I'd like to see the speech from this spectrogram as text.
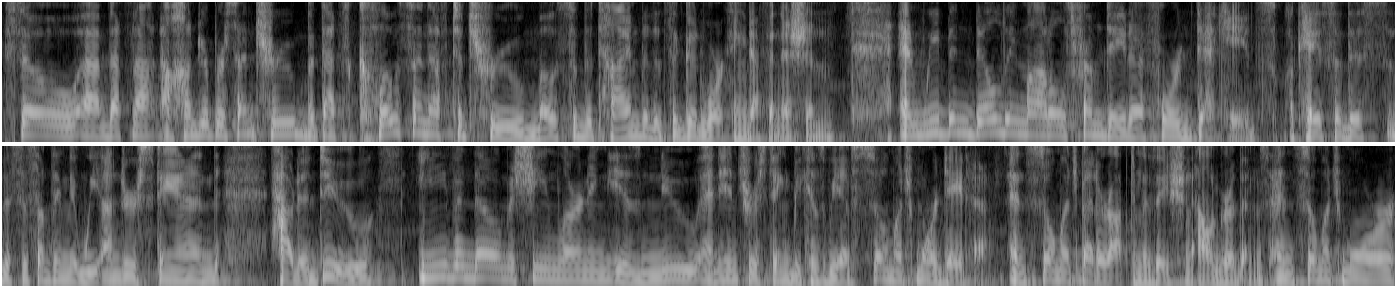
so um, that's not 100% true, but that's close enough to true most of the time that it's a good working definition. And we've been building models from data for decades. Okay, so this, this is something that we understand how to do, even though machine learning is new and interesting because we have so much more data and so much better optimization algorithms and so much more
